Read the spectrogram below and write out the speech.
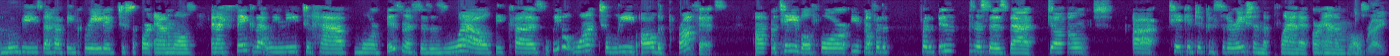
movies that have been created to support animals. And I think that we need to have more businesses as well because we don't want to leave all the profits on the table for you know for the for the businesses that don't uh, take into consideration the planet or animals. Right.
